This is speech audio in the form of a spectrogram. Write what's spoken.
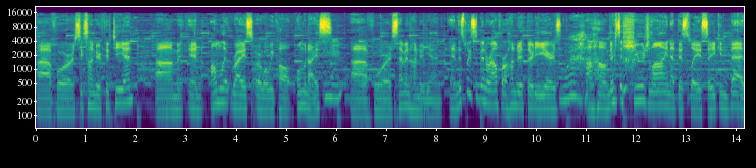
uh, for 650 yen. Um, and omelet rice, or what we call omurice, uh, for 700 yen. And this place has been around for 130 years. Wow. Um, there's a huge line at this place, so you can bet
